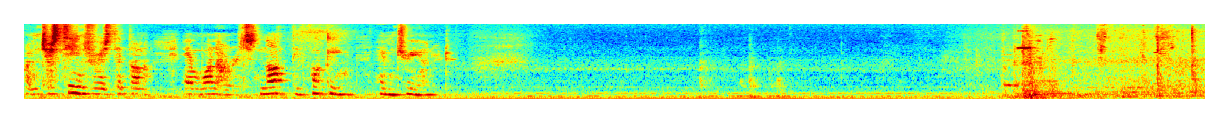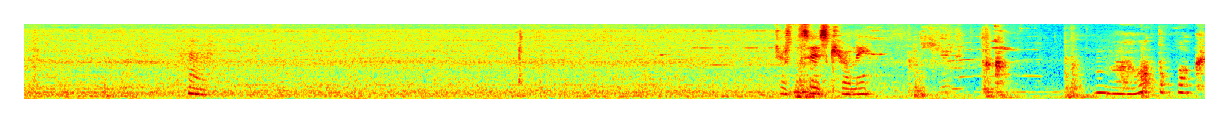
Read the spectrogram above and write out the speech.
I'm just interested on M100s, not the fucking M300. Hmm. Just says KONE. Hmm, What the fuck?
